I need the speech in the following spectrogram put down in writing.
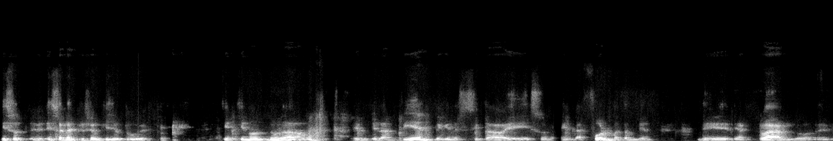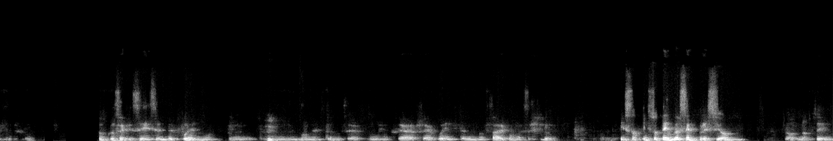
Eso, esa es la impresión que yo tuve, que, no, no, dábamos el, ambiente que necesitaba eso, la forma también de, de actuarlo. Son cosas que se dicen después, ¿no? en el momento no se, se, da cuenta, uno sabe cómo hacerlo. Eso, eso tengo esa impresión, no, no sé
